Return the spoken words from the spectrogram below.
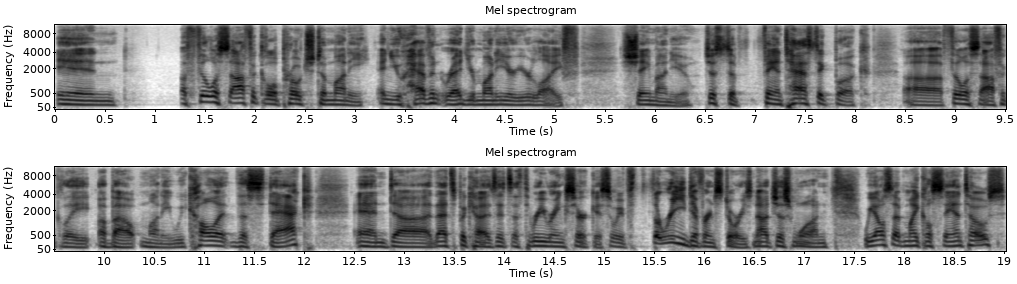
in a philosophical approach to money and you haven't read Your Money or Your Life, shame on you. Just a fantastic book uh, philosophically about money. We call it The Stack, and uh, that's because it's a three ring circus. So we have three different stories, not just one. We also have Michael Santos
